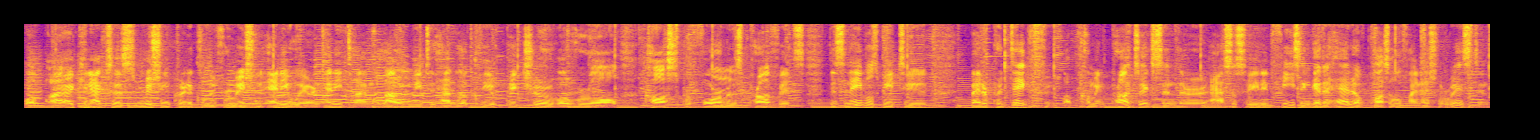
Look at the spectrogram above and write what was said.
Well, I, I can access mission critical information anywhere and anytime, allowing me to have a clear picture of overall cost, performance, profits. This enables me to better predict upcoming projects and their associated fees and get ahead of possible financial risks. And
